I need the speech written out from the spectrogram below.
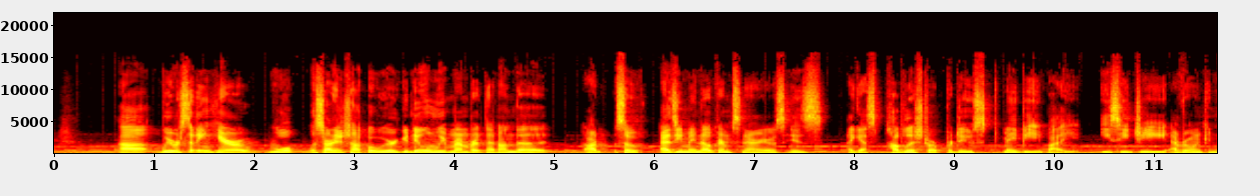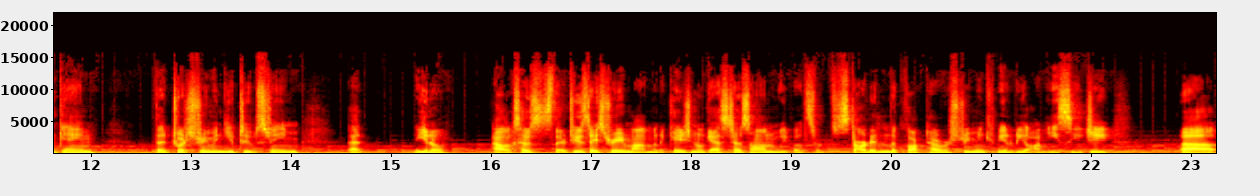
Uh, we were sitting here, well, starting to talk about what we were gonna do, and we remembered that on the, on, so as you may know, Grim Scenarios is, I guess, published or produced maybe by ECG. Everyone can game the Twitch stream and YouTube stream that, you know, Alex hosts their Tuesday stream. I'm an occasional guest host on. We both sort of started in the Clock Tower streaming community on ECG. Uh,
